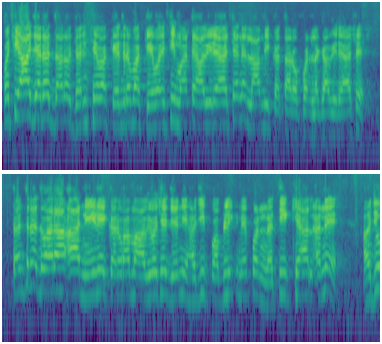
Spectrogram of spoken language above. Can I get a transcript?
પછી આ જ અરજદારો જનસેવા કેન્દ્રમાં કેવાયસી માટે આવી રહ્યા છે અને લાંબી કતારો પણ લગાવી રહ્યા છે. તંત્ર દ્વારા આ નિર્ણય કરવામાં આવ્યો છે જેની હજી પબ્લિકને પણ નથી ખ્યાલ અને હજુ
